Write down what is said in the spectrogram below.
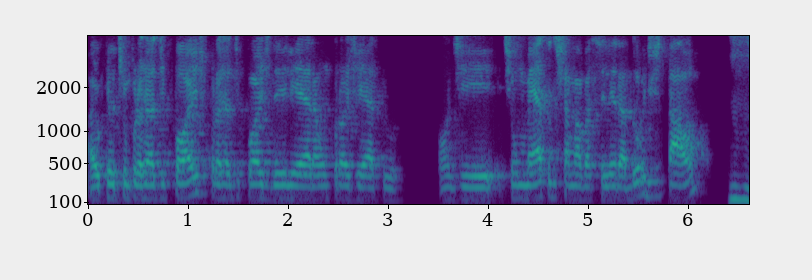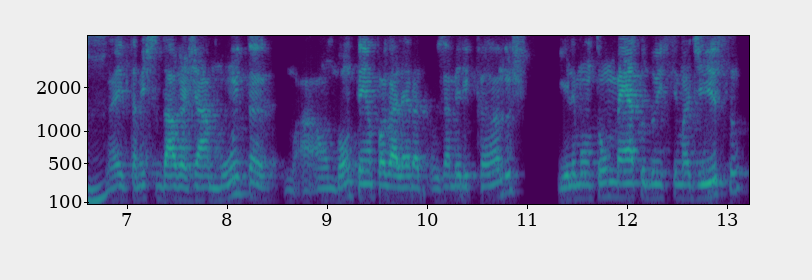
Aí eu tinha um projeto de pós, o projeto de pós dele era um projeto onde tinha um método que chamava acelerador digital, Uhum. Né? Ele também estudava já muita, há um bom tempo a galera, os americanos, e ele montou um método em cima disso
